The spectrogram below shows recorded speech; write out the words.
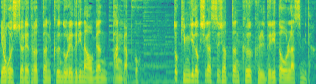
여고 시절에 들었던 그 노래들이 나오면 반갑고 또 김기덕 씨가 쓰셨던 그 글들이 떠올랐습니다.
